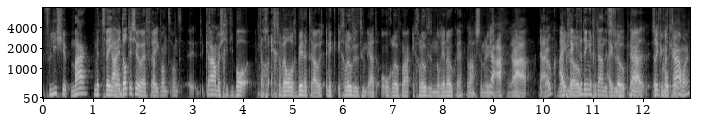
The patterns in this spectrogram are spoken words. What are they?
verlies je maar met 2-1. Ja, en dat is zo, hè, Freek. Want, want eh, Kramer schiet die bal wel echt geweldig binnen trouwens. En ik, ik geloofde het toen, ja, het ongeloof, maar ik geloofde het nog in ook, hè, de laatste minuut. Ja, ja, Ja, ik ook. Gekkere Eindloop. dingen gedaan dit Hij seizoen. loopt. Ja, Nou, Zeker met ook. Kramer.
